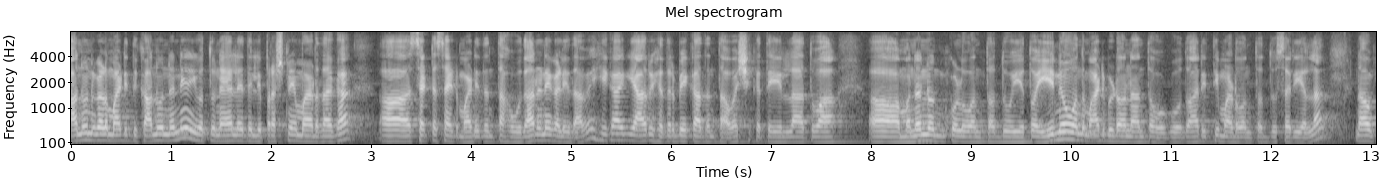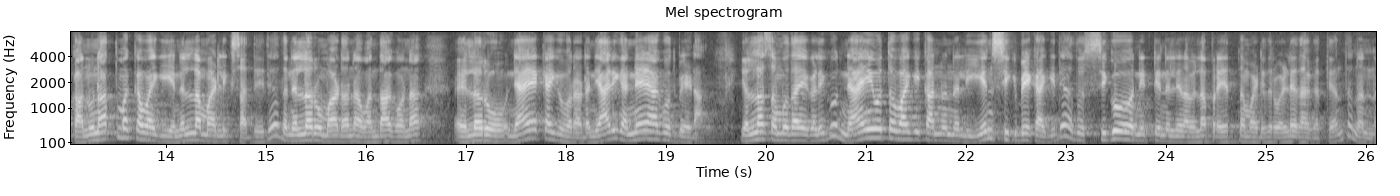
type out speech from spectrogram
ಕಾನೂನುಗಳು ಮಾಡಿದ್ದ ಕಾನೂನನ್ನೇ ಇವತ್ತು ನ್ಯಾಯಾಲಯದಲ್ಲಿ ಪ್ರಶ್ನೆ ಮಾಡಿದಾಗ ಸೆಟ್ ಅಸೈಡ್ ಮಾಡಿದಂತಹ ಉದಾಹರಣೆಗಳಿದ್ದಾವೆ ಹೀಗಾಗಿ ಯಾರು ಹೆದರಬೇಕಾದಂಥ ಅವಶ್ಯಕತೆ ಇಲ್ಲ ಅಥವಾ ಮನನೊಂದ್ಕೊಳ್ಳುವಂಥದ್ದು ಅಥವಾ ಏನೋ ಒಂದು ಮಾಡಿಬಿಡೋಣ ಅಂತ ಹೋಗೋದು ಆ ರೀತಿ ಮಾಡುವಂಥದ್ದು ಸರಿಯಲ್ಲ. ನಾವು ಕಾನೂನಾತ್ಮಕವಾಗಿ ಏನೆಲ್ಲ ಮಾಡಲಿಕ್ಕೆ ಸಾಧ್ಯ ಇದೆ ಅದನ್ನೆಲ್ಲರೂ ಮಾಡೋಣ, ಒಂದಾಗೋಣ, ಎಲ್ಲರೂ ನ್ಯಾಯಕ್ಕಾಗಿ ಹೋರಾಡೋಣ. ಯಾರಿಗೆ ಅನ್ಯಾಯ ಆಗೋದು ಬೇಡ. ಎಲ್ಲ ಸಮುದಾಯಗಳಿಗೂ ನ್ಯಾಯಯುತವಾಗಿ ಕಾನೂನಲ್ಲಿ ಏನು ಸಿಗಬೇಕಾಗಿದೆ ಅದು ಸಿಗುವ ನಿಟ್ಟಿನಲ್ಲಿ ನಾವೆಲ್ಲ ಪ್ರಯತ್ನ ಮಾಡಿದರೆ ಒಳ್ಳೆಯದಾಗುತ್ತೆ ಅಂತ ನನ್ನ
